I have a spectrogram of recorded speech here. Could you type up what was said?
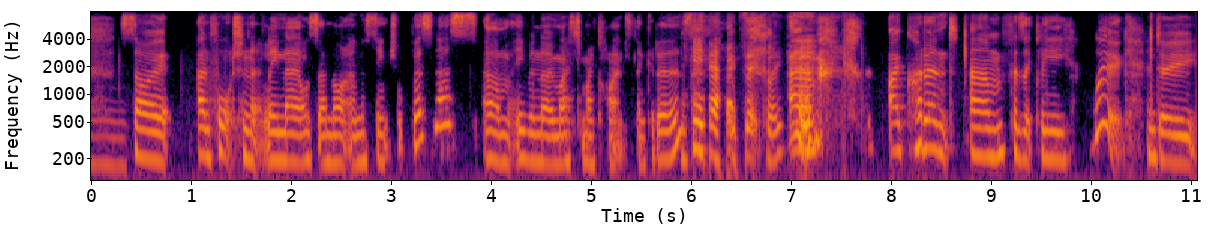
Mm. So unfortunately, nails are not an essential business, um, even though most of my clients think it is. Yeah, exactly. um, I couldn't um, physically work and do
